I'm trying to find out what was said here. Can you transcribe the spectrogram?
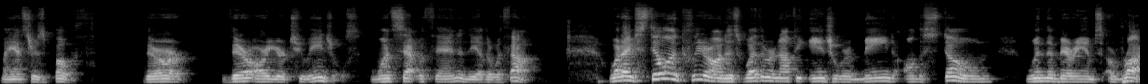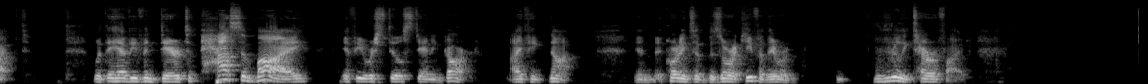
My answer is both. There are there are your two angels. One sat within and the other without. What I'm still unclear on is whether or not the angel remained on the stone when the Miriams arrived. Would they have even dared to pass him by if he were still standing guard? I think not. And according to Bezorah Kepha, they were really terrified.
